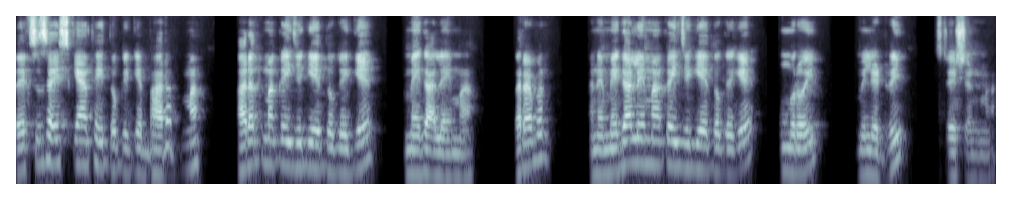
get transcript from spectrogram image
તો એક્સરસાઇઝ ક્યાં થઈ? તો કે ભારતમાં. ભારતમાં કઈ જગ્યાએ? તો કે મેઘાલયમાં. બરાબર? અને મેઘાલયમાં કઈ જગ્યાએ? તો કે ઉમરોઈ મિલિટરી સ્ટેશનમાં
